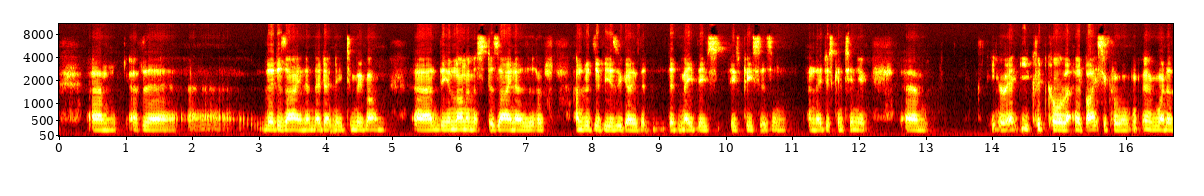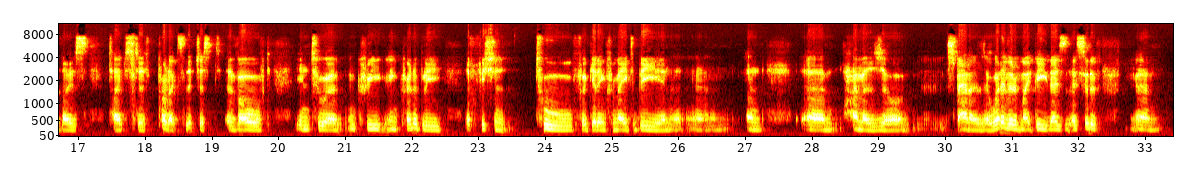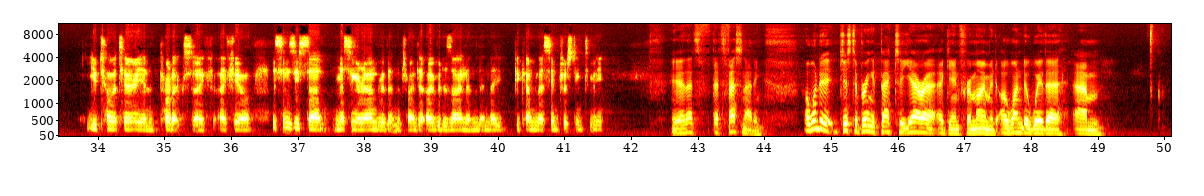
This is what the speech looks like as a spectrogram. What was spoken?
um, of their uh, their design, and they don't need to move on. Uh, the anonymous designers of hundreds of years ago that, that made these these pieces, and, and they just continue. Um, you know, you could call a bicycle uh, one of those types of products that just evolved into an incre- incredibly efficient tool for getting from A to B, and um, and um, hammers or spanners or whatever it might be. Those sort of um, utilitarian products. I, I feel as soon as you start messing around with it and trying to over design them, then they become less interesting to me. Yeah, that's that's fascinating. I wonder, just to bring it back to Yarra again for a moment, I wonder whether um,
